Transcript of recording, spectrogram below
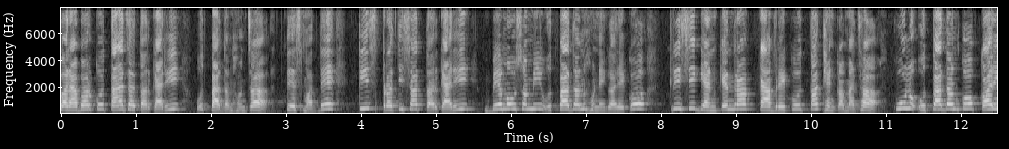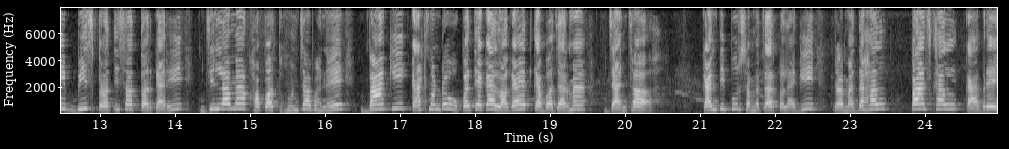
बराबरको ताजा तरकारी उत्पादन हुन्छ। त्यसमध्ये तिस प्रतिशत तरकारी बेमौसमी उत्पादन हुने गरेको कृषि ज्ञान केन्द्र काभ्रेको तथ्याङ्कमा छ। कुल उत्पादनको करिब बिस प्रतिशत तरकारी जिल्लामा खपत हुन्छ भने बाँकी काठमाडौँ उपत्यका लगायतका बजारमा जान्छ। कान्तिपुर समाचारको लागि रमा दाहाल पाँच खाल काभ्रे।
